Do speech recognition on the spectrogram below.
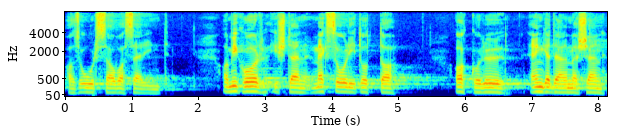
az Úr szava szerint. Amikor Isten megszólította, akkor ő engedelmesen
